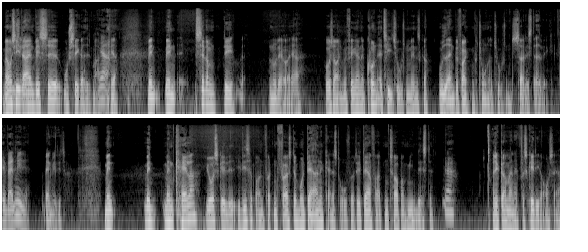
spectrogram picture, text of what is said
Man må sige, der er Usikkerhed. en vis øh, usikkerhedsmark Ja. ja. her. Men, men øh, selvom det, nu laver jeg godsøjne med fingrene, kun er 10.000 mennesker ud af en befolkning på 200.000, så er det stadigvæk Det er vanvittigt. vanvittigt. Men, men man kalder jordskælvet i Lissabon for den første moderne katastrofe, og det er derfor, at den topper min liste. Ja. Og det gør man af forskellige årsager.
